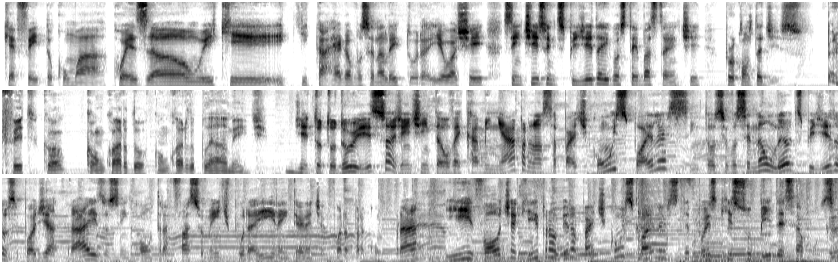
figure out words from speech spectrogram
que é feito com uma coesão e que, e que carrega você na leitura. E eu achei, senti isso em despedida e gostei bastante por conta disso. Perfeito, concordo, concordo plenamente. Dito tudo isso, a gente então vai caminhar para nossa parte com spoilers. Então, se você não leu Despedida, você pode ir atrás, você encontra facilmente por aí na internet afora para comprar. E volte aqui para ouvir a parte com spoilers depois que subir desse a música.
